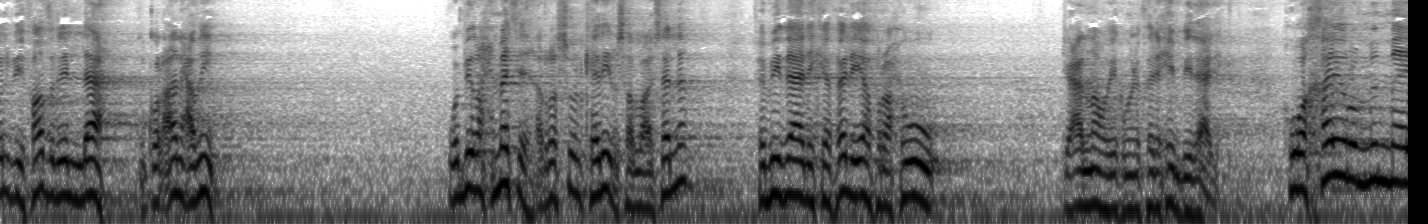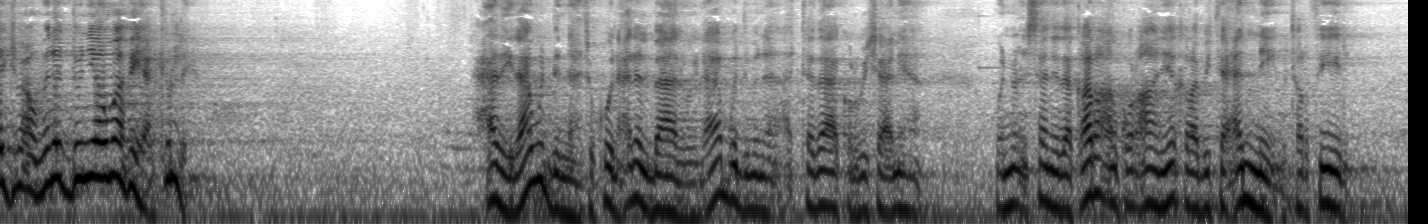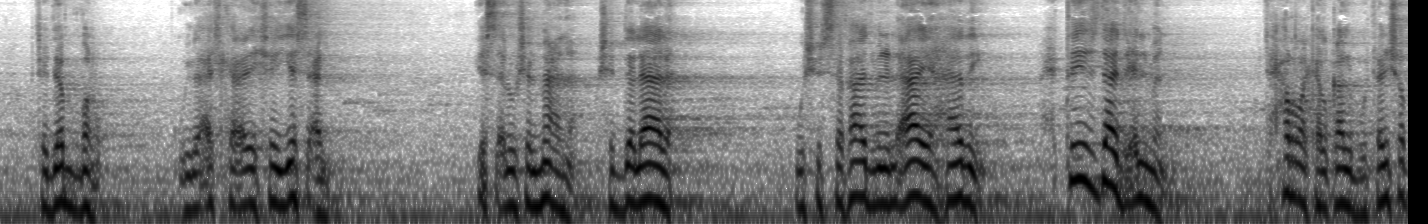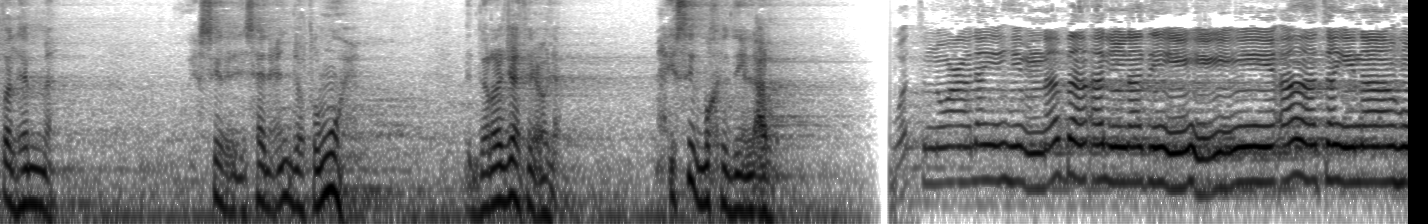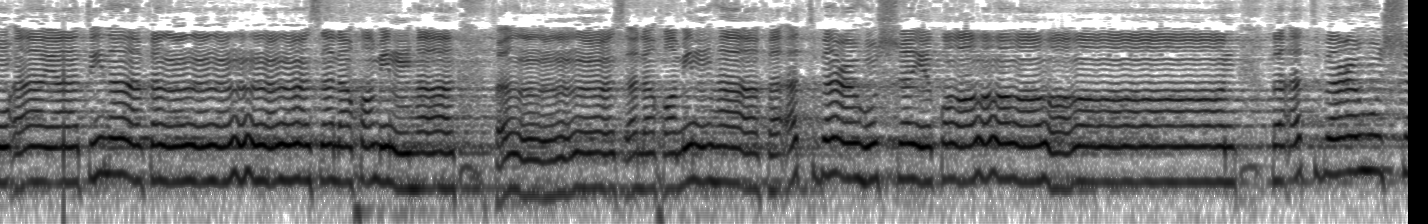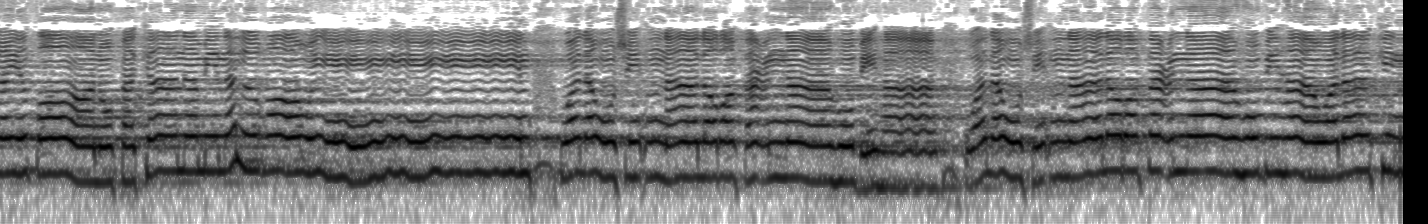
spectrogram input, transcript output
قل بفضل الله. القرآن عظيم. وبرحمته الرسول الكريم صلى الله عليه وسلم فبذلك فليفرحوا. جعلناه من الفرحين بذلك. هو خير مما يجمع من الدنيا وما فيها كله. هذه لا بد أنها تكون على البال ولا بد من التذاكر بشأنها. وأن الإنسان إذا قرأ القرآن يقرأ بتأني وترتيل وتدبر. وإذا أشكل عليه شيء يسأل. يسأل وش المعنى؟ وش الدلالة؟ وش استفاد من الآية هذه؟ حتى يزداد علما. يتحرك القلب وتنشط الهمة. ويصير الإنسان عنده طموح الدرجات العلى ما يصير مخلدين الأرض. واتل عليهم نبأ الذي آتيناه آياتنا فانسلخ منها فانسلخ منها فأتبعه الشيطان فأتبعه الشيطان فكان من الغاوين. ولو شئنا لرفعناه بها ولو شئنا لرفعناه بها ولكنه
